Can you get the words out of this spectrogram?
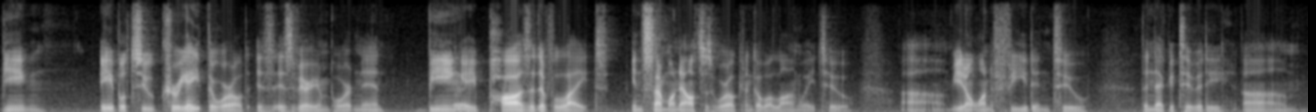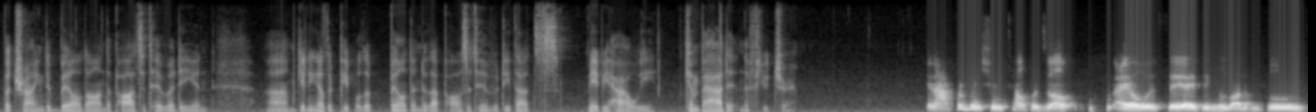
being able to create the world is is very important, and being right. a positive light in someone else's world can go a long way too. Um, you don't want to feed into the negativity, um, but trying to build on the positivity and um, getting other people to build into that positivity. That's maybe how we combat it in the future. And affirmations help as well. I always say, I think a lot of people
